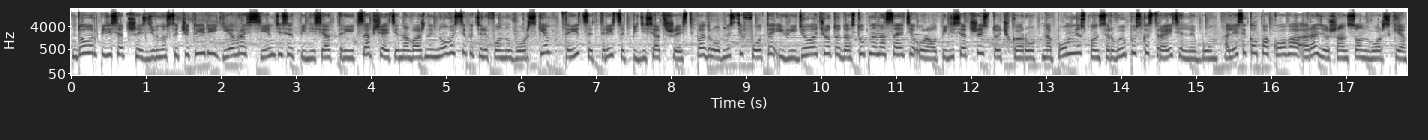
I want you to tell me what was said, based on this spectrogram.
Доллар 56.94, евро 70.53. Сообщайте на важные новости по телефону Ворске 30 30 56. Подробности, фото и видео отчета доступны на сайте урал56.ру. Напомню, спонсор выпуска «Строительный бум». Олеся Колпакова, радио «Шансон Ворске».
